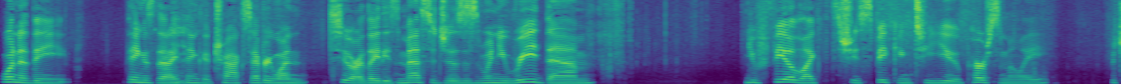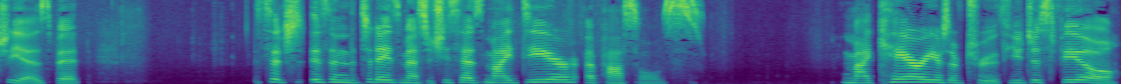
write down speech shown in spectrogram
One of the things that I think attracts everyone to Our Lady's messages is when you read them, you feel like she's speaking to you personally but she is. But such is in today's message. She says, "My dear apostles, my carriers of truth." You just feel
